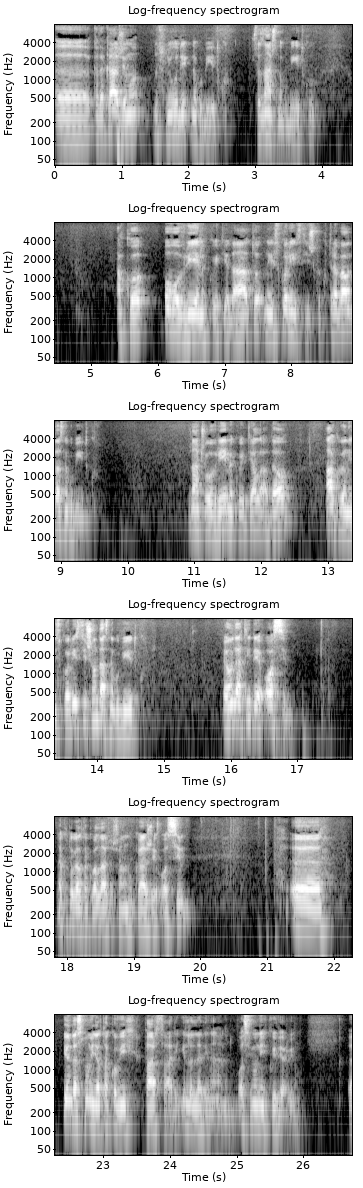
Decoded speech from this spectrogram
e, kada kažemo da su ljudi na gubitku, što znači na gubitku? Ako ovo vrijeme koje ti je dato ne iskoristiš kako treba, onda si na gubitku. Znači ovo vrijeme koje ti je Allah dao, ako ga ne iskoristiš, onda si na gubitku. E onda ti ide osim. Nakon toga, tako Allah Žešanu kaže osim. E, I onda spominje tako ovih par stvari. Ila ladina namenu. Osim onih koji vjeruju. E,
